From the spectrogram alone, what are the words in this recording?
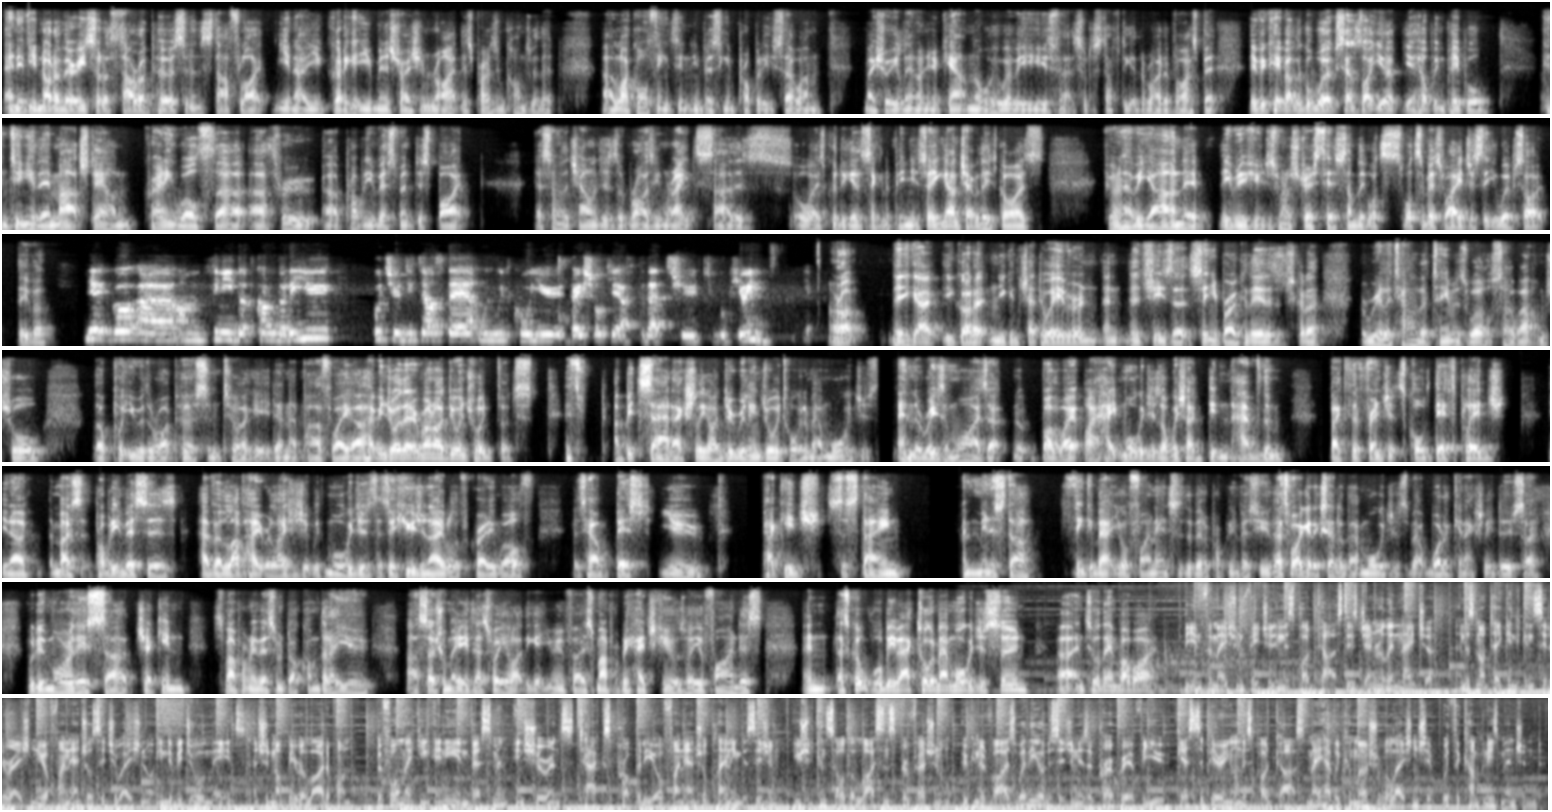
and if you're not a very sort of thorough person and stuff, like you know, you've got to get your administration right. There's pros and cons with it, uh, like all things in investing in property. So, um, make sure you lean on your accountant or whoever you use for that sort of stuff to get the right advice. But if you keep up the good work, sounds like you're you're helping people continue their march down creating wealth uh, uh, through uh, property investment, despite you know, some of the challenges of rising rates. there's always good to get a second opinion. So you go and chat with these guys. If you want to have a yarn there, even if you just want to stress test something, what's what's the best way? Just at your website, Eva? Yeah, go uh, on finni.com.au, put your details there. We will call you very shortly after that to, to book you in. All right there you go. You got it. And you can chat to Eva, and, and she's a senior broker there. She's got a, a really talented team as well. So uh, I'm sure they'll put you with the right person to uh, get you down that pathway. Uh, I hope you enjoy that, everyone. I do enjoy it's, it's a bit sad, actually. I do really enjoy talking about mortgages. And the reason why is that, by the way, I hate mortgages. I wish I didn't have them. Back to the French, it's called death pledge. You know, most property investors have a love hate relationship with mortgages. It's a huge enabler for creating wealth. It's how best you package, sustain, administer think about your finances, the better property investor you. That's why I get excited about mortgages, about what it can actually do. So we'll do more of this. Uh, check in smartpropertyinvestment.com.au. Uh, social media, if that's where you like to get your info, Smart Property HQ is where you'll find us. And that's cool. We'll be back talking about mortgages soon. Uh, until then, bye bye. The information featured in this podcast is general in nature and does not take into consideration your financial situation or individual needs and should not be relied upon. Before making any investment, insurance, tax, property, or financial planning decision, you should consult a licensed professional who can advise whether your decision is appropriate for you. Guests appearing on this podcast may have a commercial relationship with the companies mentioned.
